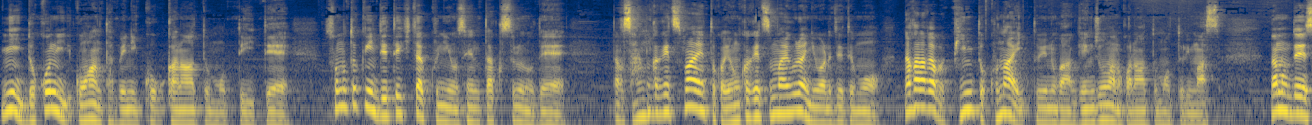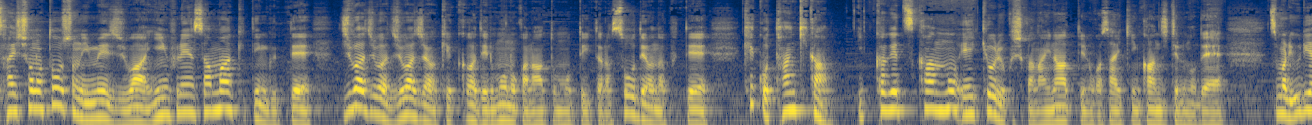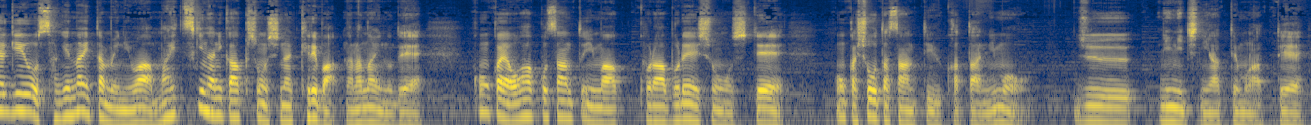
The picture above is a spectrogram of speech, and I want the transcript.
にどこにご飯食べに行こうかなと思っていてその時に出てきた国を選択するのでだから3ヶ月前とか4ヶ月前ぐらいに言われててもなかなかやっぱピンとこないというのが現状なのかなと思っております。なので最初の当初のイメージはインフルエンサーマーケティングってじわじわじわじわ結果が出るものかなと思っていたらそうではなくて結構短期間1ヶ月間の影響力しかないなっていうのが最近感じてるのでつまり売り上げを下げないためには毎月何かアクションしなければならないので今回はおはこさんと今コラボレーションをして今回翔太さんっていう方にも12日にやってもらって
